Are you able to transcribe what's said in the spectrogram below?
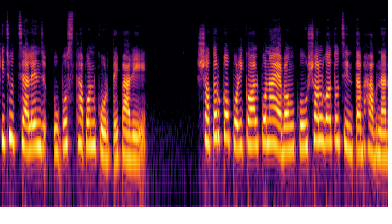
কিছু চ্যালেঞ্জ উপস্থাপন করতে পারে। সতর্ক পরিকল্পনা এবং কৌশলগত চিন্তাভাবনার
